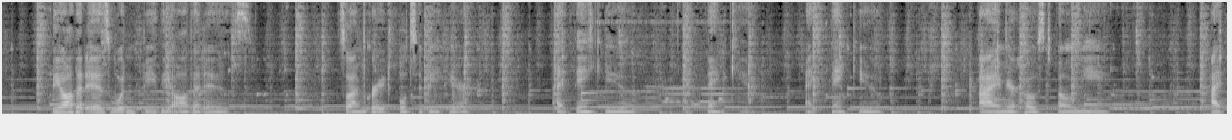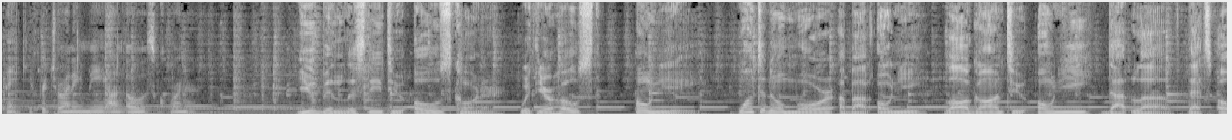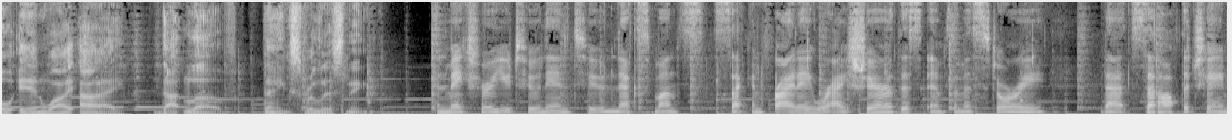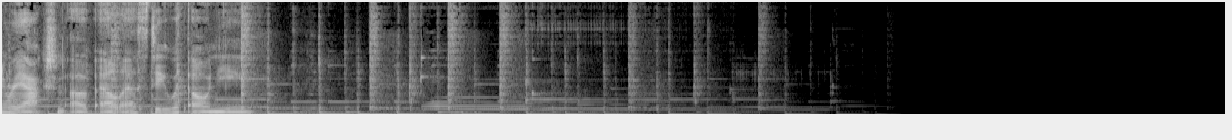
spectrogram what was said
the all that is wouldn't be the all that is. So I'm grateful to be here. I thank you. I thank you. I thank you. I am your host, Onyi. I thank you for joining me on O's Corner. You've been listening to O's Corner with your host, Onyi. Want to know more about Onyi? Log on to onyi.love. That's O N Y I dot love. Thanks for listening. And make sure you tune in to next month's second Friday, where I share this infamous story that set off the chain reaction of LSD with Onyi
